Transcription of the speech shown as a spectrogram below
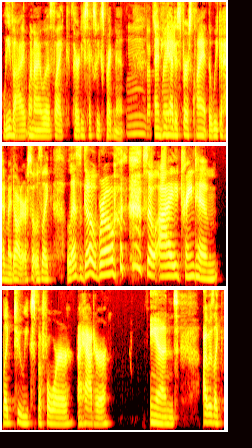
Levi when I was like 36 weeks pregnant. Mm, and right. he had his first client the week I had my daughter. So it was like, let's go, bro. so I trained him like two weeks before I had her. And I was like,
